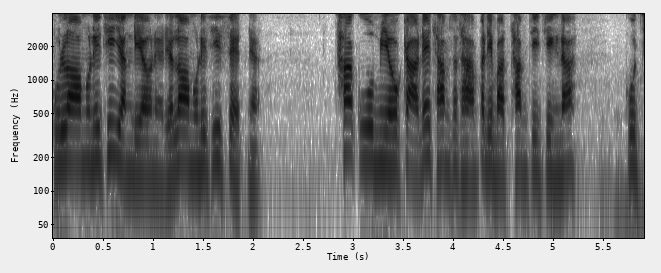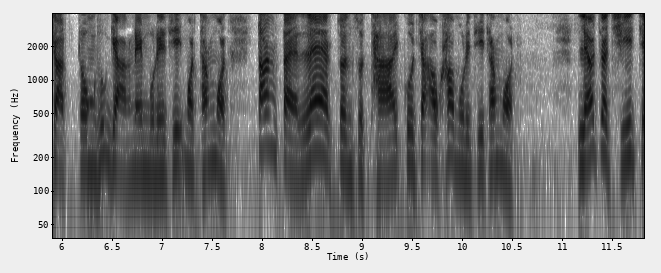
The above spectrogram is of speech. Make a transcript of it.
กูรอมูลนิธิอย่างเดียวเนี่ยเดี๋ยวรอมูลนิธิเสร็จเนี่ย ถ้ากูมีโอกาสได้ทำสถานปฏิบัติธรรมจริงๆนะกูจัดตรงทุกอย่างในมูลนิธิหมดทั้งหมด ตั้งแต่แรกจนสุดท้ายกูจะเอาเข้ามูลนิธิทั้งหมด แล้วจะชี้แจ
